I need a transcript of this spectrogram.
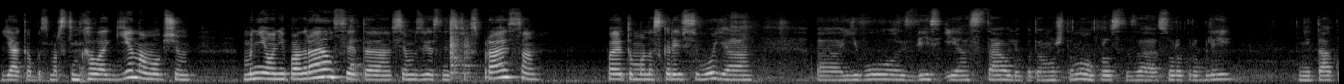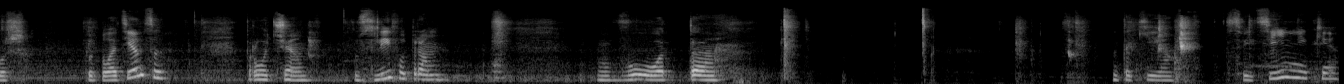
Якобы с морским коллагеном. В общем, мне он не понравился. Это всем известный из фикс прайса. Поэтому, скорее всего, я его здесь и оставлю, потому что, ну, просто за 40 рублей не так уж тут полотенце, прочее. Тут слив вот прям. Вот. Э, вот такие светильники.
